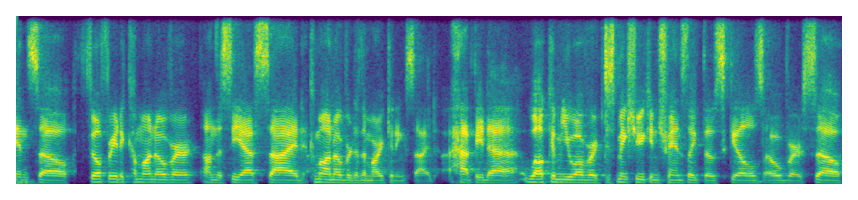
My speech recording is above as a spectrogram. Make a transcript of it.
And so feel free to come on over on the CS side, come on over to the marketing side. Happy to welcome you over. Just make sure you can translate those skills over. So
